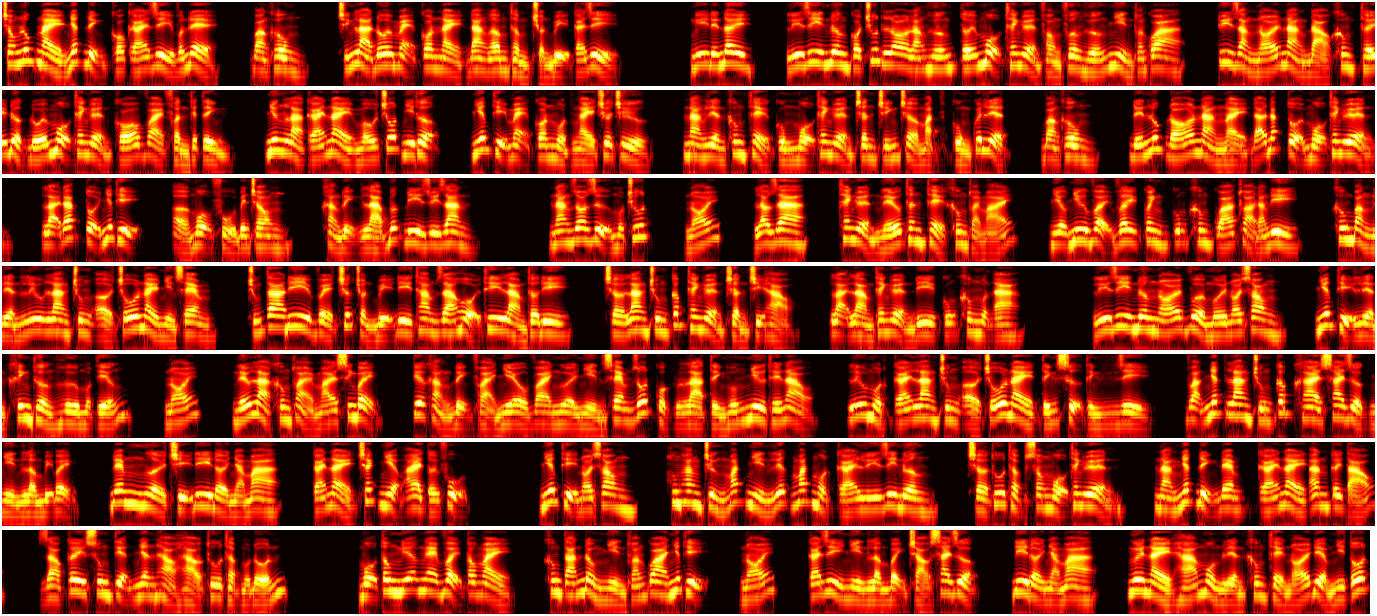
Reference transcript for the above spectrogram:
Trong lúc này nhất định có cái gì vấn đề, bằng không, chính là đôi mẹ con này đang âm thầm chuẩn bị cái gì. Nghĩ đến đây, Lý Di Nương có chút lo lắng hướng tới mộ thanh nguyện phòng phương hướng nhìn thoáng qua, tuy rằng nói nàng đảo không thấy được đối mộ thanh nguyện có vài phần thiệt tình, nhưng là cái này mấu chốt nhi thượng, nhiếp thị mẹ con một ngày chưa trừ, nàng liền không thể cùng mộ thanh nguyện chân chính trở mặt cùng quyết liệt, bằng không, đến lúc đó nàng này đã đắc tội mộ thanh uyển, lại đắc tội nhất thị, ở mộ phủ bên trong, khẳng định là bước đi duy gian. Nàng do dự một chút, nói, lao ra, thanh uyển nếu thân thể không thoải mái, nhiều như vậy vây quanh cũng không quá thỏa đáng đi, không bằng liền lưu lang chung ở chỗ này nhìn xem, chúng ta đi về trước chuẩn bị đi tham gia hội thi làm thơ đi, chờ lang trung cấp thanh nguyện trần trị hảo, lại làm thanh nguyện đi cũng không muộn a. Lý Di Nương nói vừa mới nói xong, nhiếp thị liền khinh thường hừ một tiếng, nói, nếu là không thoải mái sinh bệnh, kia khẳng định phải nhiều vài người nhìn xem rốt cuộc là tình huống như thế nào, lưu một cái lang trung ở chỗ này tính sự tình gì, vạn nhất lang trung cấp khai sai dược nhìn lầm bị bệnh, đem người trị đi đời nhà ma, cái này trách nhiệm ai tới phụ. Nhiếp thị nói xong, hung hăng chừng mắt nhìn liếc mắt một cái Lý Di Nương, chờ thu thập xong mộ thanh luyện, nàng nhất định đem cái này ăn cây táo, rào cây sung tiện nhân hảo hảo thu thập một đốn. Mộ Tông Nghĩa nghe vậy cao mày, không tán đồng nhìn thoáng qua nhiếp thị, nói, cái gì nhìn lầm bệnh chảo sai dược, đi đời nhà ma, ngươi này há mồm liền không thể nói điểm nhi tốt.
